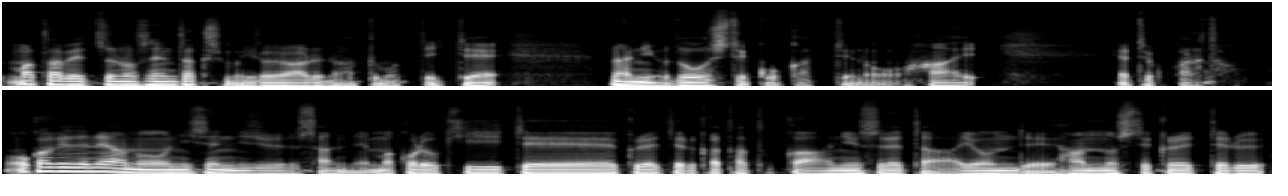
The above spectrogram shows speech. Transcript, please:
また別の選択肢もいろいろあるなと思っていて、何をどうしていこうかっていうのを、はい、やっていこうかなと。おかげでね、あの、2023年、まあ、これを聞いてくれてる方とか、ニュースレター読んで反応してくれてる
